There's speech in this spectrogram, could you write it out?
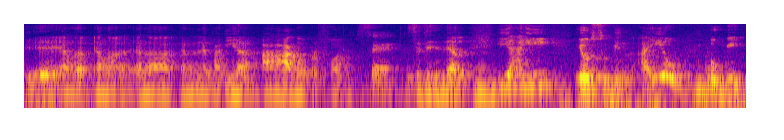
é, ela, ela, ela, ela levaria a água para fora. Certo. Você tá entendendo? E aí eu subi, aí eu empolguei.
